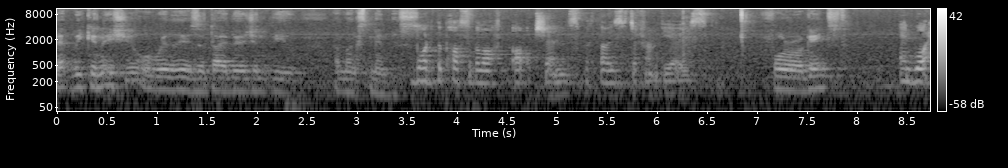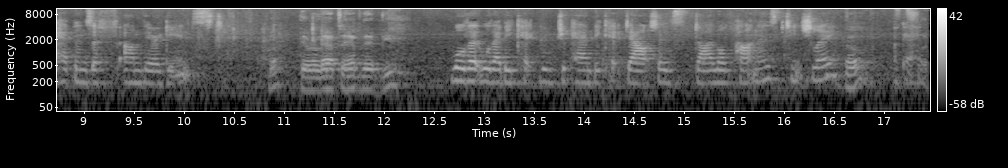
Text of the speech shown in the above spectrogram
that we can issue or whether there's a divergent view amongst members. What are the possible op- options with those different views? For or against? And what happens if um, they're against? No, they're allowed to have that view. Will that will they be kicked, will Japan be kicked out as dialogue partners potentially? No. Okay.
